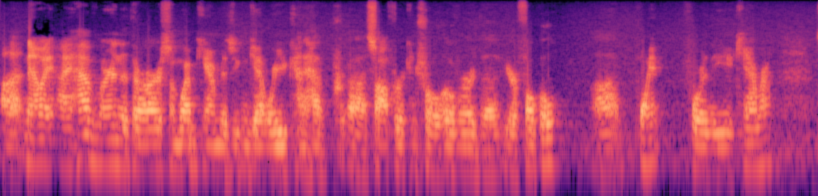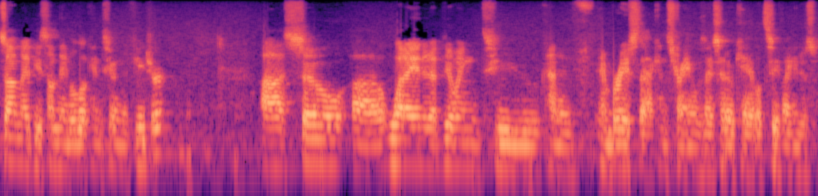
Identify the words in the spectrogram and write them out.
Uh, now, I, I, have learned that there are some web cameras you can get where you kind of have uh, software control over the, your focal point for the camera. So that might be something to look into in the future. so what I ended up doing to kind of embrace that constraint was I said, okay, let's see if I can just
